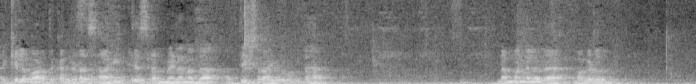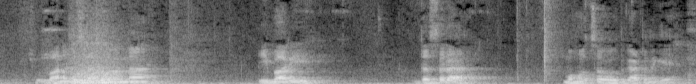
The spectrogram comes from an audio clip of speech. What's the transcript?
ಅಖಿಲ ಭಾರತ ಕನ್ನಡ ಸಾಹಿತ್ಯ ಸಮ್ಮೇಳನದ ಅಧ್ಯಕ್ಷರಾಗಿರುವಂತಹ ನಮ್ಮ ನೆಲದ ಮಗಳು ಭಾನುಪ್ರಸಾದ್ ಅವರನ್ನ ಈ ಬಾರಿ ದಸರಾ ಮಹೋತ್ಸವ ಉದ್ಘಾಟನೆಗೆ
